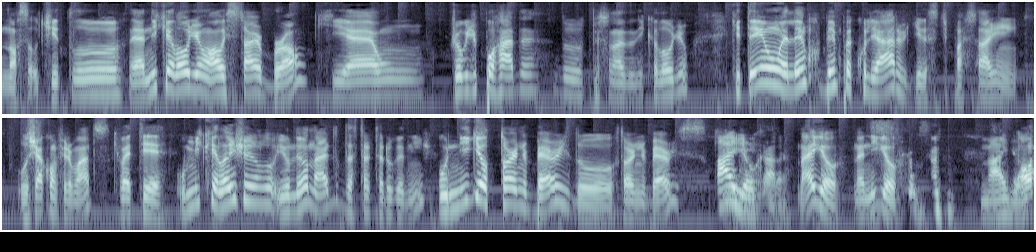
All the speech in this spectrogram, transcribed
nossa, o título é Nickelodeon All Star Brawl, que é um jogo de porrada do personagem da Nickelodeon, que tem um elenco bem peculiar, diga-se de passagem, os já confirmados, que vai ter o Michelangelo e o Leonardo das Tartarugas Ninja, o Nigel Thornberry do Thornberries. que- Nigel, cara. Nigel, não é Nigel? Nigel.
